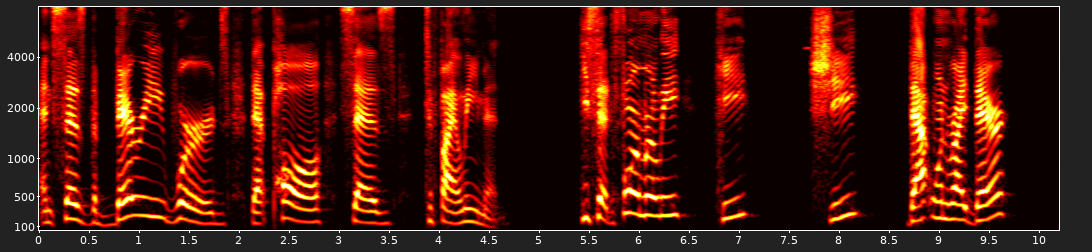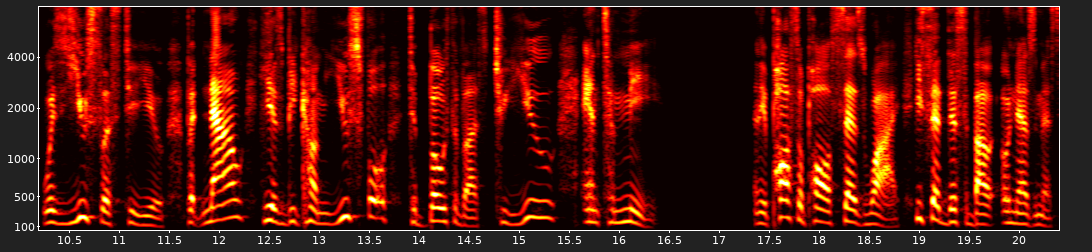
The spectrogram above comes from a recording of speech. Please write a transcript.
and says the very words that Paul says to Philemon. He said, Formerly, he, she, that one right there, was useless to you, but now he has become useful to both of us, to you and to me. And the Apostle Paul says why. He said this about Onesimus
